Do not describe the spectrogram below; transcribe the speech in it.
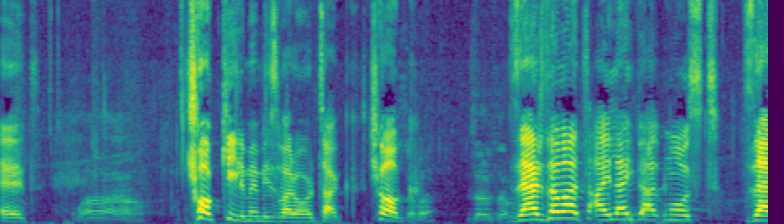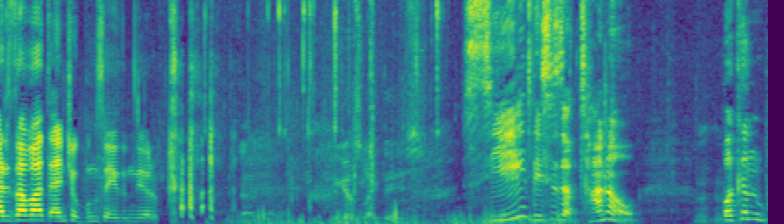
evet. Wow. Çok kelimemiz var ortak. Çok. Zarzavat. Zarzavat. Zerzavat. I like that most. Zerzavat en çok bunu sevdim diyorum. It goes like this. See, this is a tunnel. Bakın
